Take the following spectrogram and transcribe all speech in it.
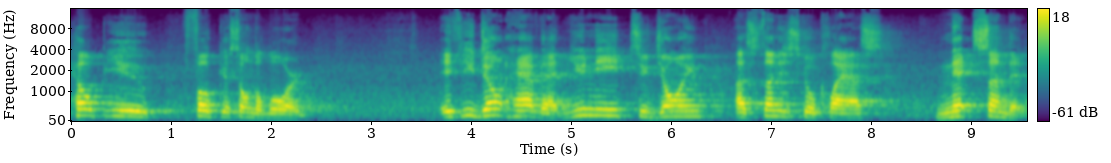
help you focus on the Lord? If you don't have that, you need to join a Sunday school class next Sunday.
